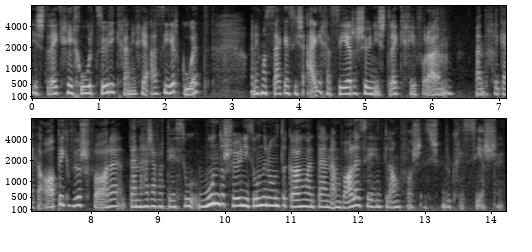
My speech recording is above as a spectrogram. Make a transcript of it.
Die Strecke Chur-Zürich kenne ich ja auch sehr gut. Und ich muss sagen, es ist eigentlich eine sehr schöne Strecke, vor allem wenn du ein bisschen gegen Abend würdest fahren dann hast du einfach so wunderschönen Sonnenuntergang, wenn du dann am Wallensee entlang fährst. Es ist wirklich sehr schön.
